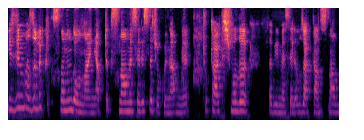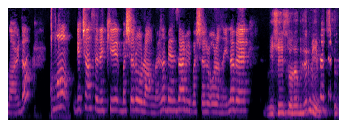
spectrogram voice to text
bizim hazırlık sınavını da online yaptık. Sınav meselesi de çok önemli. Çok tartışmalı bir mesele uzaktan sınavlarda. Ama geçen seneki başarı oranlarına benzer bir başarı oranıyla ve bir şey sorabilir miyim? Tabii.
